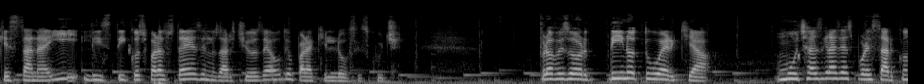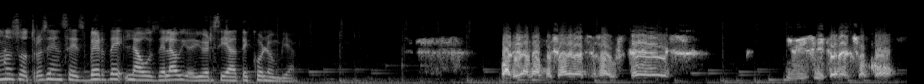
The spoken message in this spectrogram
que están ahí listicos para ustedes en los archivos de audio para que los escuchen. Profesor Dino Tuberquia, muchas gracias por estar con nosotros en CES Verde, la voz de la biodiversidad de Colombia. Mariana, muchas gracias a ustedes y visiten el Chocó.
